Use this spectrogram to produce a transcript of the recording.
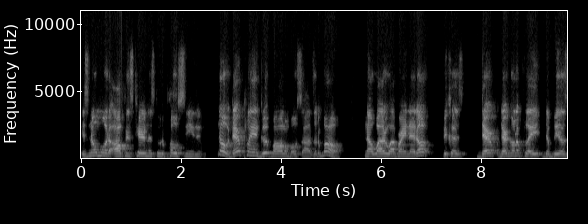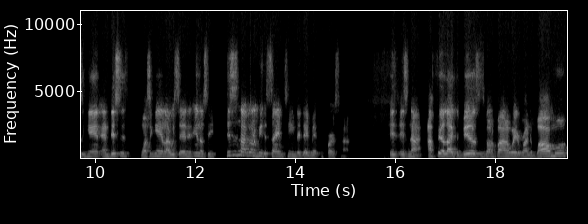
It's no more the offense carrying us through the postseason. No, they're playing good ball on both sides of the ball. Now, why do I bring that up? Because they're they're gonna play the Bills again, and this is once again, like we said in NFC, this is not gonna be the same team that they met the first time. It, it's not. I feel like the Bills is gonna find a way to run the ball more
